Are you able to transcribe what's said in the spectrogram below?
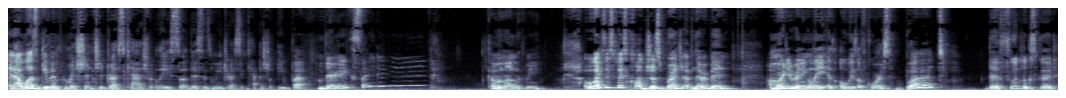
And I was given permission to dress casually. So this is me dressing casually. But I'm very excited. Come along with me. We're going to this place called Just Brunch. I've never been. I'm already running late as always, of course. But the food looks good.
